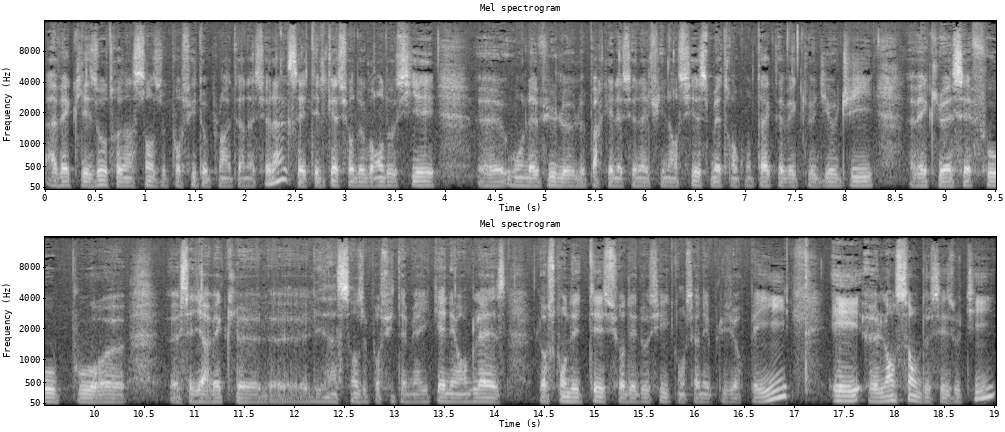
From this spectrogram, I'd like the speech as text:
avec les autres instances de poursuite au plan international. Ça a été le cas sur de grands dossiers où on a vu le, le, parquet national financier se mettre en contact avec le DOJ, avec le SFO pour, c'est-à-dire avec le, les instances de poursuite américaines et anglaises, lorsqu'on était sur des dossiers qui concernaient plusieurs pays. Et euh, l'ensemble de ces outils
